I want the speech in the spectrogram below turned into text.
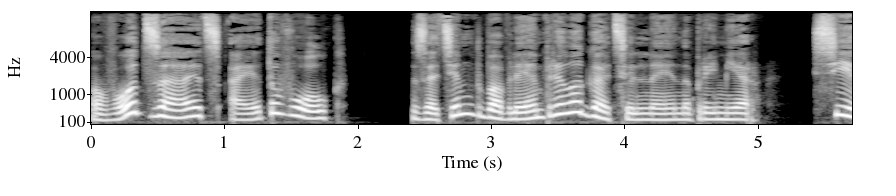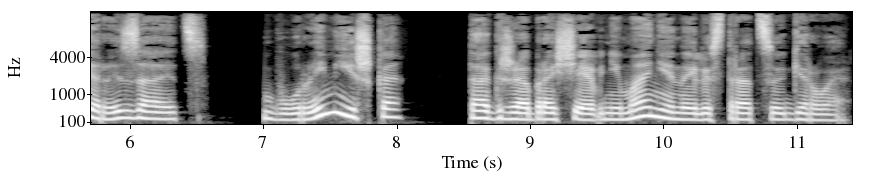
Вот заяц, а это волк. Затем добавляем прилагательные, например, серый заяц, бурый мишка, также обращая внимание на иллюстрацию героя.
